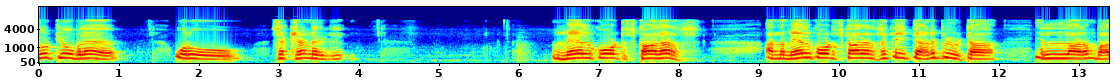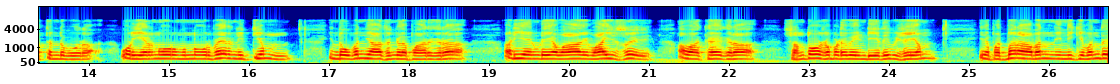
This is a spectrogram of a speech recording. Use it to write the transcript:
யூடியூப்பில் ஒரு செக்ஷன் இருக்குது மேல்கோட் ஸ்காலர்ஸ். அந்த மேல்கோட் ஸ்காலர்ஸுக்கு இதை அனுப்பிவிட்டால் எல்லாரும் பார்த்துட்டு போகிறா ஒரு இரநூறு முந்நூறு பேர் நித்தியம் இந்த உபன்யாசங்களை பாருகிறா. என்னுடைய வாய் வாய்ஸு அவள் கேட்குறா. சந்தோஷப்பட வேண்டியது விஷயம். இது பத்மநாபன் இன்னைக்கு வந்து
